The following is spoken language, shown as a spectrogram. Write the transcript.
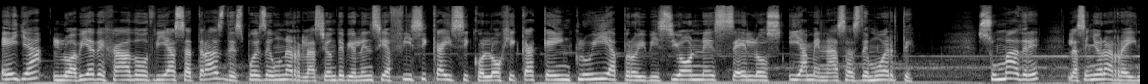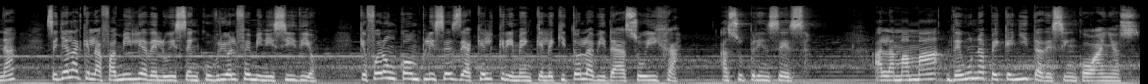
Ella lo había dejado días atrás después de una relación de violencia física y psicológica que incluía prohibiciones, celos y amenazas de muerte. Su madre, la señora Reina, señala que la familia de Luis encubrió el feminicidio, que fueron cómplices de aquel crimen que le quitó la vida a su hija, a su princesa, a la mamá de una pequeñita de cinco años.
